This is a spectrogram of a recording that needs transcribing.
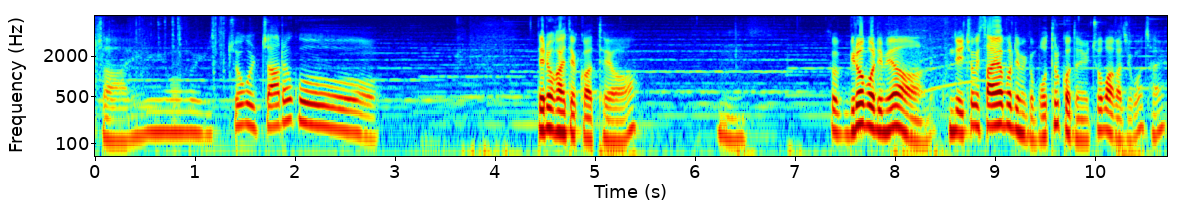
자 이쪽을 자르고 내려가야 될 것 같아요. 음. 그 밀어버리면 근데 이쪽에 쌓여버리면 못 뚫거든요 좁아가지고 잘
